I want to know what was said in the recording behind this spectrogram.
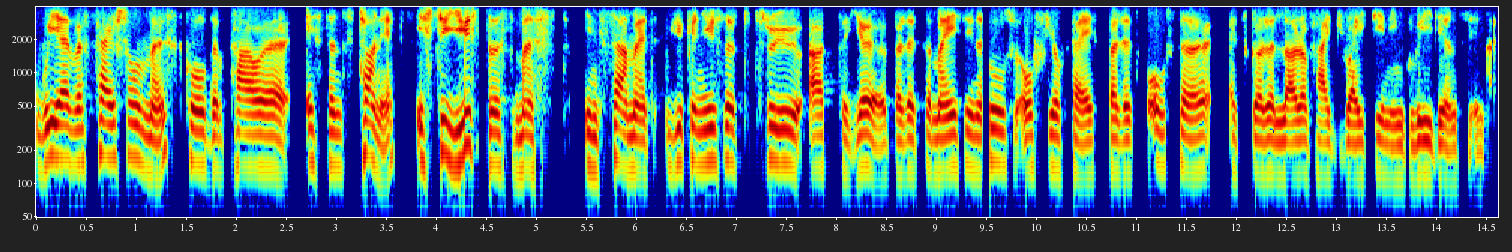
we have a facial mist called the Power Essence Tonic. Is to use this mist in summer. You can use it throughout the year, but it's amazing. It cools off your face, but it also it's got a lot of hydrating ingredients in it.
